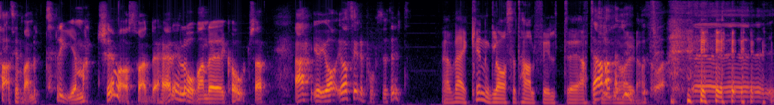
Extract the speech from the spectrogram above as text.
fasiken vann du tre matcher med oss. Va? Det här är en lovande coach. Så att, ja, jag, jag ser det positivt. Ja, verkligen glaset halvfyllt äh, attityd ja, du har idag. Så. eh,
